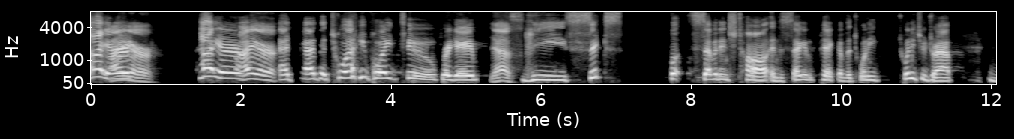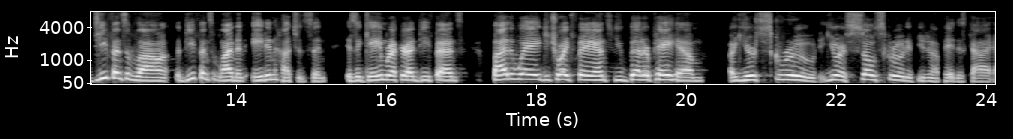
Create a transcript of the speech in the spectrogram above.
higher, Higher, higher, higher. at, at the 20.2 per game Yes. the six foot seven inch tall and the second pick of the 2022 draft defensive line defensive lineman Aidan Hutchinson is a game record on defense. By the way, Detroit fans, you better pay him or you're screwed. You are so screwed if you do not pay this guy.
